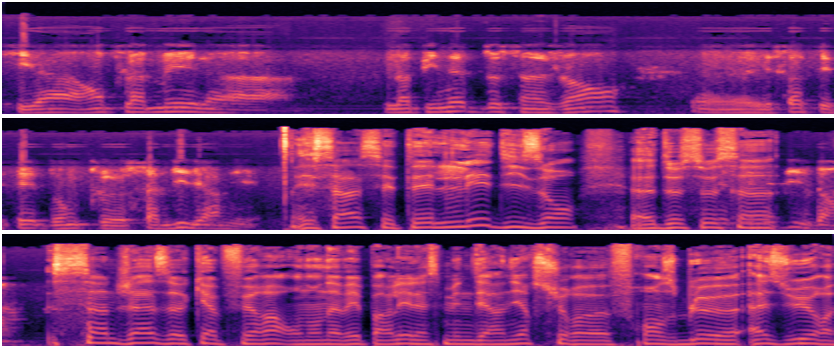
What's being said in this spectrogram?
qui a enflammé la, la pinette de Saint-Jean. Euh, et ça, c'était donc euh, samedi dernier. Et ça, c'était les 10 ans euh, de ce Saint, les 10 ans. Saint Jazz Cap Ferrat. On en avait parlé la semaine dernière sur euh, France Bleu Azur.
